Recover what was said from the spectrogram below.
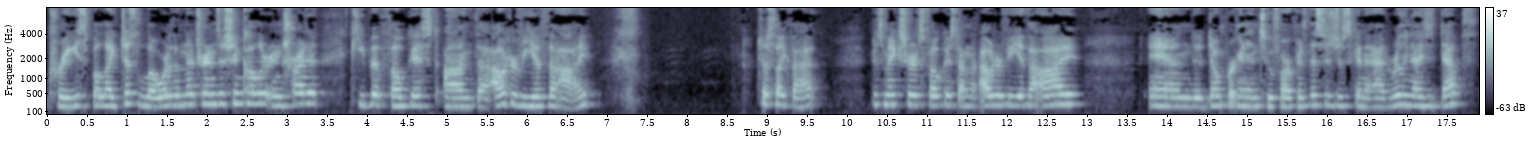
crease, but like just lower than that transition color and try to keep it focused on the outer V of the eye. Just like that. Just make sure it's focused on the outer V of the eye and don't bring it in too far because this is just going to add really nice depth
